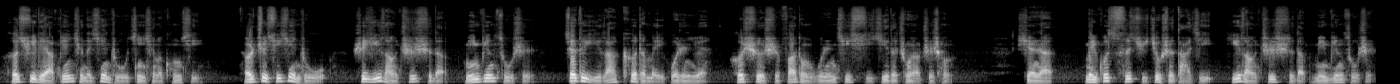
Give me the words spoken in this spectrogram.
和叙利亚边境的建筑物进行了空袭，而这些建筑物是伊朗支持的民兵组织在对伊拉克的美国人员和设施发动无人机袭击的重要支撑。显然，美国此举就是打击伊朗支持的民兵组织。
